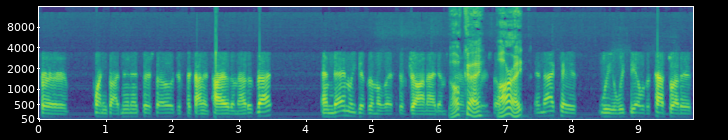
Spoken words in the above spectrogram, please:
for 25 minutes or so, just to kind of tire them out of that, and then we give them a list of drawn items. Okay, so all right. In that case, we would be able to test whether it's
